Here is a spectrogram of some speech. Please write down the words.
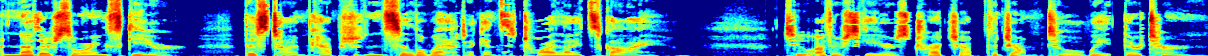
Another soaring skier, this time captured in silhouette against a twilight sky. Two other skiers trudge up the jump to await their turn.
